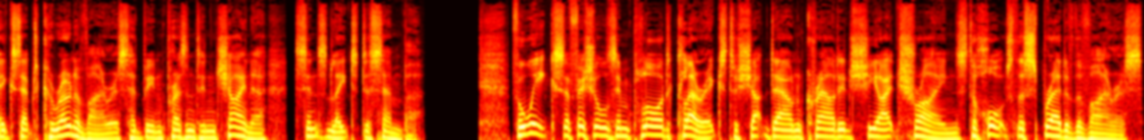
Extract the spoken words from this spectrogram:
except coronavirus had been present in China since late December. For weeks, officials implored clerics to shut down crowded Shiite shrines to halt the spread of the virus.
